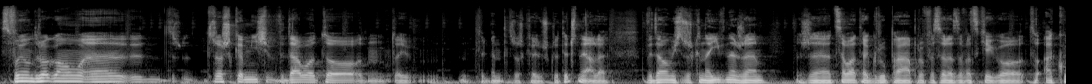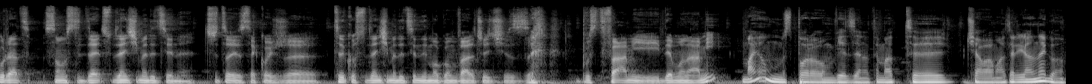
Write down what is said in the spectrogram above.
Swoją drogą e, troszkę mi się wydało to, tutaj, tutaj, będę troszkę już krytyczny, ale wydało mi się troszkę naiwne, że, że cała ta grupa profesora Zawadzkiego to akurat są studenci medycyny. Czy to jest jakoś, że tylko studenci medycyny mogą walczyć z bóstwami i demonami? Mają sporą wiedzę na temat y, ciała materialnego.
